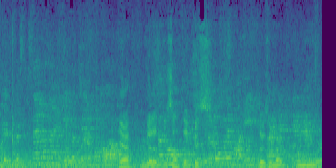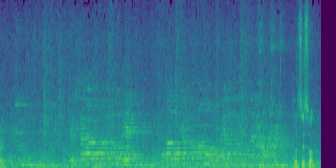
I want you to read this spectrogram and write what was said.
Wait, maybe not. Yeah, we gotta do something because those are not going anywhere. What's this one?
